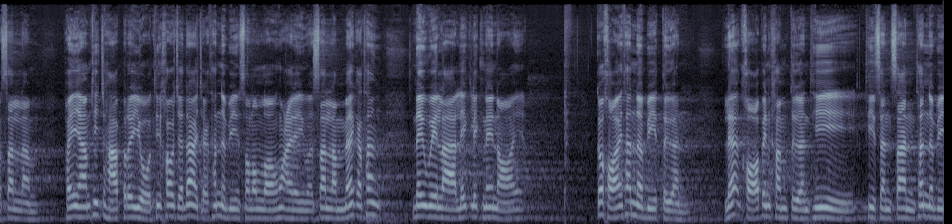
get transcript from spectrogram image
วะสัลลัมพยายามที่จะหาประโยชน์ที่เขาจะได้จากท่านนบีสุลต่านละฮ์อะลัยวะสัลลัมแม้กระทั่งในเวลาเล็กๆ น้อยๆก็ขอให้ท่านนบีเตือน และขอเป็นคำเตือนที่ที่สั้นๆ ท่านนบี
